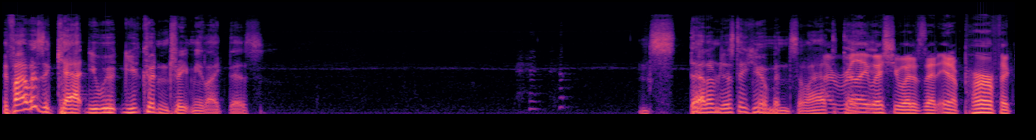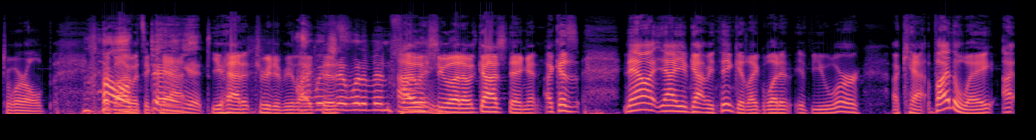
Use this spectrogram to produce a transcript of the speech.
If I was a cat, you would- you couldn't treat me like this. Instead, I'm just a human, so I have I to. really take it. wish you would have said in a perfect world if Oh, I was a dang cat. it. You had it treated me like I wish this. it would have been funny. I wish you would have. Gosh dang it! Because now, now you've got me thinking. Like, what if, if you were a cat? By the way, I,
